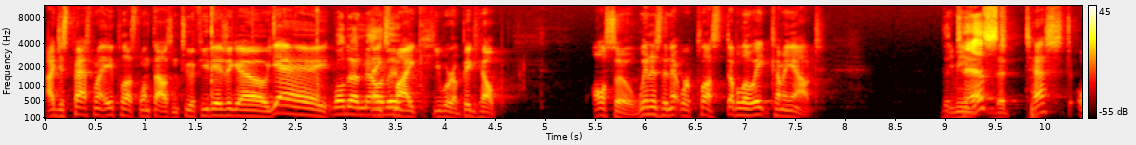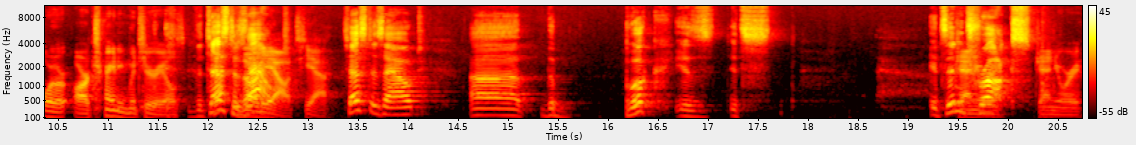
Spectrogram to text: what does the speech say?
I just passed my A plus 1002 a few days ago. Yay! Well done, Malibu. Thanks, Mike. You were a big help. Also, when is the Network Plus 008 coming out? The You mean test? The test or our training materials? The test is already out. out. Yeah. Test is out. Uh, the book is it's it's in January. trucks. January.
